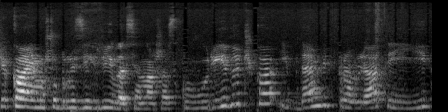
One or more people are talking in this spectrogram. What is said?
чекаємо, щоб розігрілася наша сковорідочка, і будемо відправляти її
